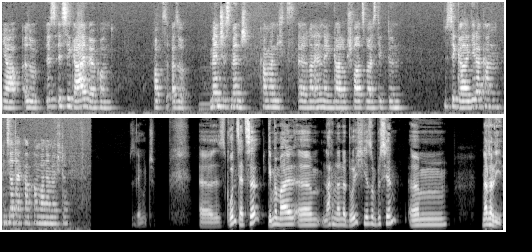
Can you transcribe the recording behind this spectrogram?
ja, also es ist egal, wer kommt. Haupts also Mensch ist Mensch, kann man nichts äh, dran ändern, egal ob schwarz, weiß, dick, dünn. Ist egal, jeder kann ins JRK kommen, wann er möchte. Sehr gut. Äh, Grundsätze, gehen wir mal ähm, nacheinander durch hier so ein bisschen. Ähm, Nathalie.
